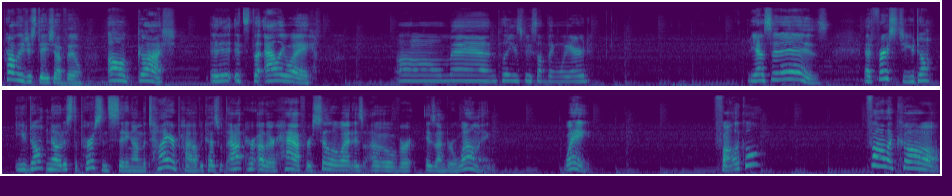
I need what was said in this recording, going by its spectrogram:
probably just deja vu. Oh gosh, it, it's the alleyway. Oh man, please be something weird. Yes, it is. At first, you don't you don't notice the person sitting on the tire pile because without her other half, her silhouette is over is underwhelming. Wait. Folykl? Folykl!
